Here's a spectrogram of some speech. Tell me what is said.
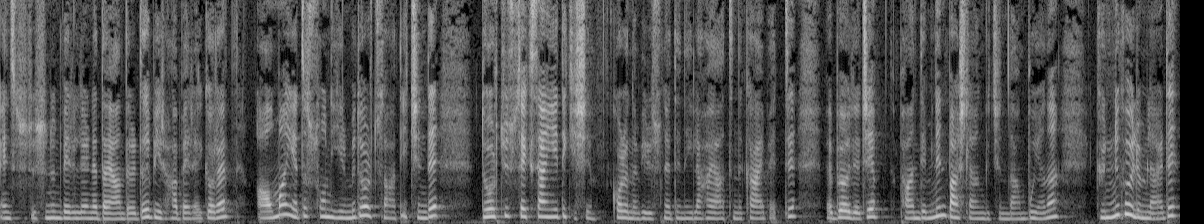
Enstitüsü'nün verilerine dayandırdığı bir habere göre Almanya'da son 24 saat içinde 487 kişi koronavirüs nedeniyle hayatını kaybetti ve böylece pandeminin başlangıcından bu yana günlük ölümlerde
